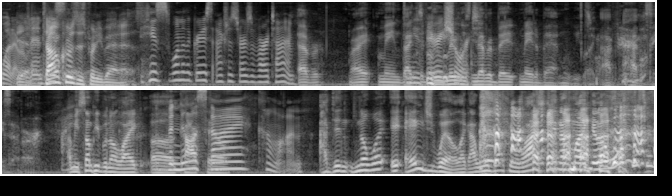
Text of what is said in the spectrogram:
whatever, Yeah. man. Tom He's- Cruise is pretty badass. He's one of the greatest action stars of our time. ever, right? I mean, like, he's very literally short. never ba- made a bad movie. Like, I haven't seen ever. I mean, some people don't like uh, Vanilla Cocktail. Sky. Come on. I didn't. You know what? It aged well. Like, I went back and watched it, and I'm like, you know what? This is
